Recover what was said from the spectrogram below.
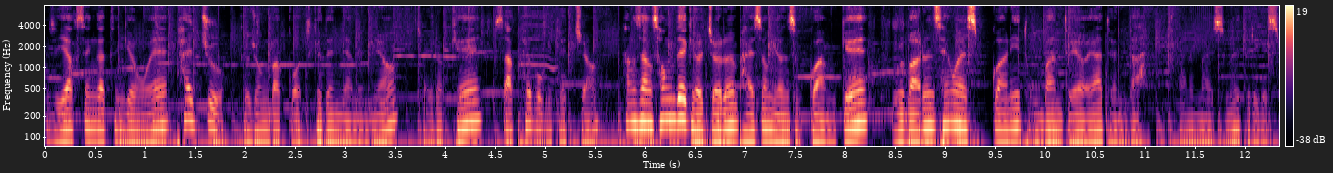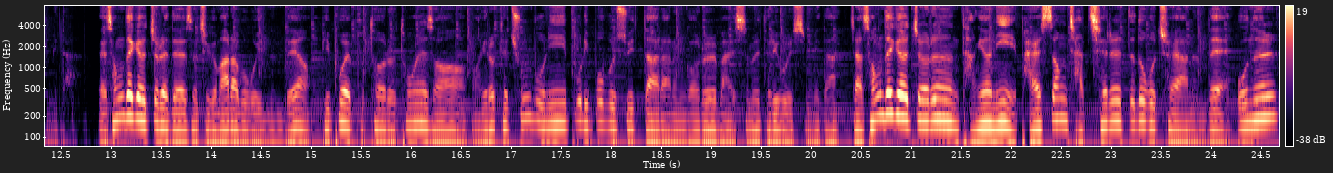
그래서 이 학생 같은 경우에 8주 교정받고 어떻게 됐냐면요. 자, 이렇게 싹 회복이 됐죠. 항상 성대 결절은 발성 연습과 함께 올바른 생활 습관이 동반되어야 된다. 라는 말씀을 드리겠습니다. 네, 성대 결절에 대해서 지금 알아보고 있는데요. before after를 통해서 어, 이렇게 충분히 뿌리 뽑을 수 있다라는 거를 말씀을 드리고 있습니다. 자, 성대 결절은 당연히 발성 자체를 뜯어 고쳐야 하는데 오늘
